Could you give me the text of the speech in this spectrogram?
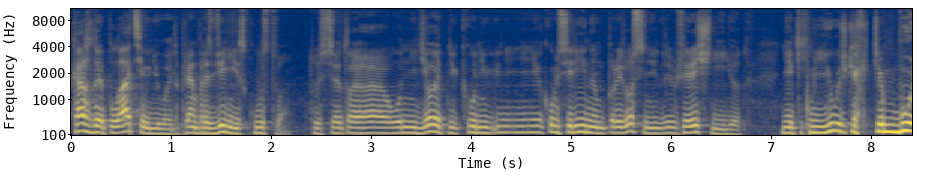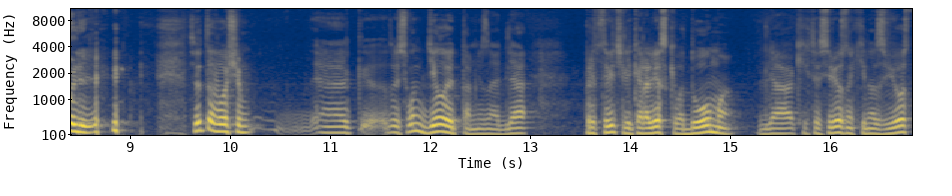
Каждое платье у него это прям произведение искусства. То есть это он не делает никакого, ни, ни, ни серийном производстве, ни, вообще речи не идет. Ни о каких мини-юбочках, тем более. Все это, в общем, э, то есть он делает там, не знаю, для представителей королевского дома, для каких-то серьезных кинозвезд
